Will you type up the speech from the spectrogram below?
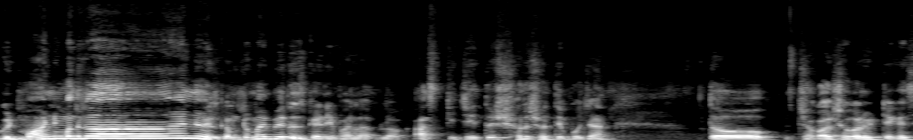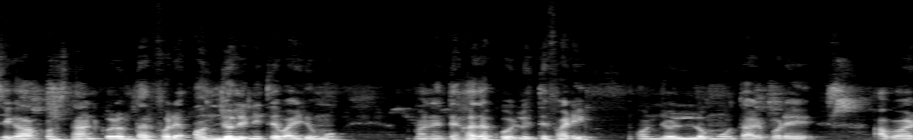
গুড মর্নিং বন্ধুগণ ওয়েলকাম টু মাই বেরোজগারি ভালা ব্লগ আজকে যেহেতু সরস্বতী পূজা তো সকাল সকাল উঠে গেছি গা এখন স্নান করলাম তারপরে অঞ্জলি নিতে বাইরমু মানে দেখা যাক কই লইতে পারি। অঞ্জলি লমু তারপরে আবার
